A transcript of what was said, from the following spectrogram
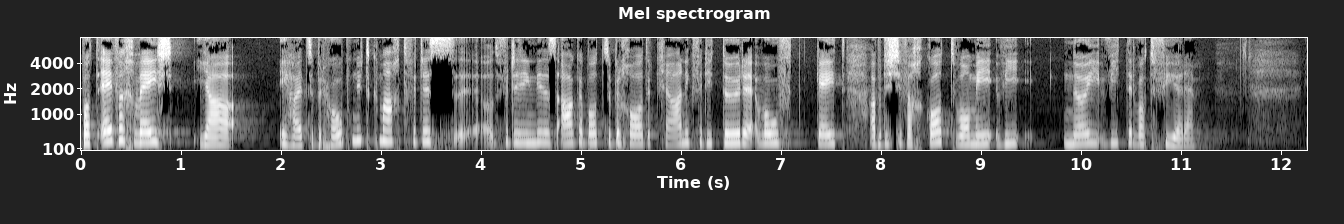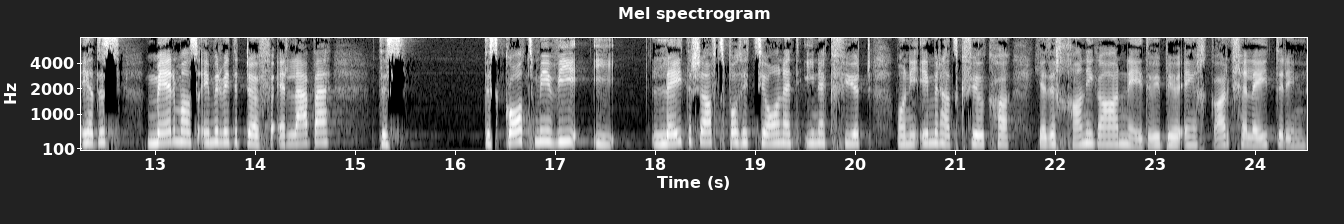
Wo du einfach weisst, ja, ich habe jetzt überhaupt nichts gemacht, für das, für irgendwie das Angebot zu bekommen oder keine Ahnung, für die Türen, die aufgeht. Aber das ist einfach Gott, der mich wie neu weiter führen will. Ich habe das mehrmals immer wieder erleben dass, dass Gott mich wie in Leiterschaftsposition hat hineingeführt, wo ich immer das Gefühl hatte, ja, das kann ich gar nicht, ich bin eigentlich gar keine Leiterin.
